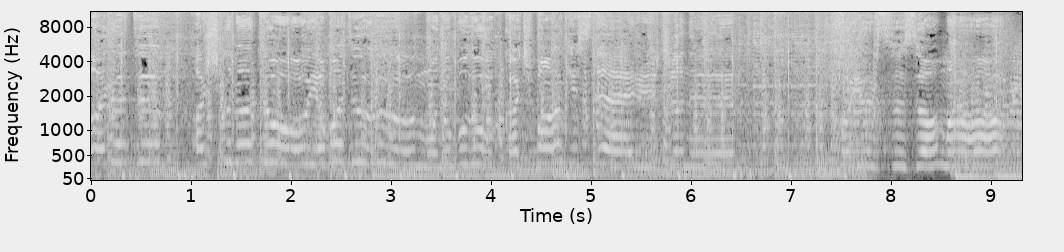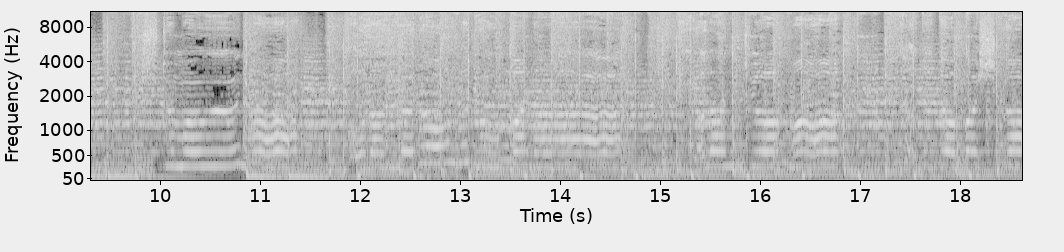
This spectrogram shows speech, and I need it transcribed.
Aradım aşkına doyamadım. Onu bulup kaçmak ister canım. Hayırsız ama düştüm ağına. Olanlar oldu bana. Yalancı ama tadı da başka.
